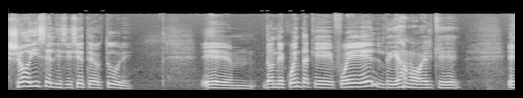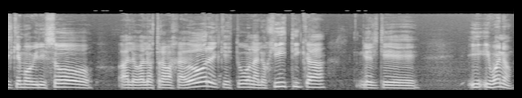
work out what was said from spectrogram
Yo hice el 17 de octubre, em, donde cuenta que fue él, digamos, el que, el que movilizó a, a los trabajadores, el que estuvo en la logística, el que... Y, y bueno,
